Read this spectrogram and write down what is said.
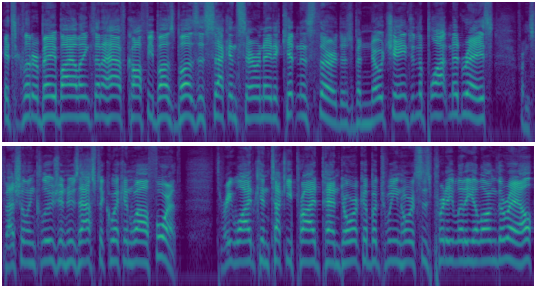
It's Glitter Bay by a length and a half. Coffee Buzz Buzz is second. Serenade a Kitten is third. There's been no change in the plot mid race from Special Inclusion, who's asked to quicken while fourth. Three wide Kentucky Pride, Pandorica between horses, Pretty Liddy along the rail.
